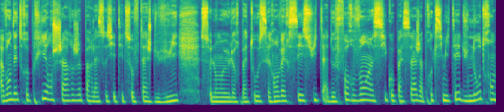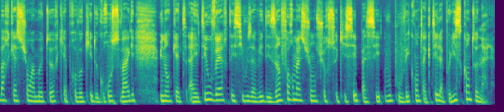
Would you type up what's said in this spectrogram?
avant d'être pris en charge par la société de sauvetage du Vuy. Selon eux, leur bateau s'est renversé suite à de forts vents ainsi qu'au passage à proximité d'une autre embarcation à moteur qui a provoqué de grosses vagues. Une enquête a été ouverte et si vous avez des informations sur ce qui s'est passé, vous pouvez contacter la police cantonale.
